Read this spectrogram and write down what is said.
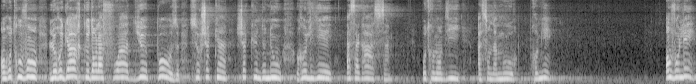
en retrouvant le regard que dans la foi Dieu pose sur chacun, chacune de nous, relié à sa grâce, autrement dit à son amour premier. Envoler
